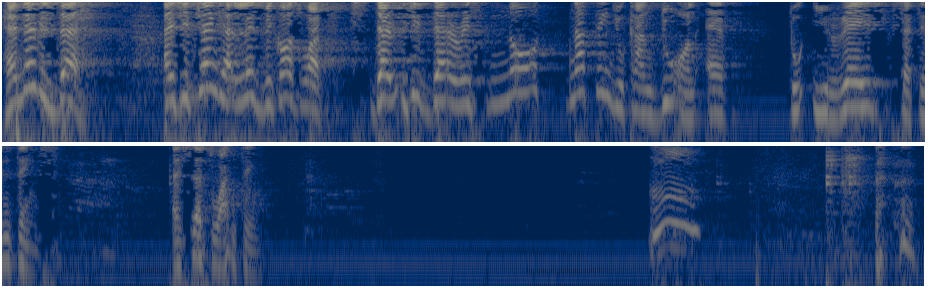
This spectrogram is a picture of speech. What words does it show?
Her name is there. And she changed her list because what? There, see, there is no nothing you can do on earth to erase certain things. Except one thing. Mm.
